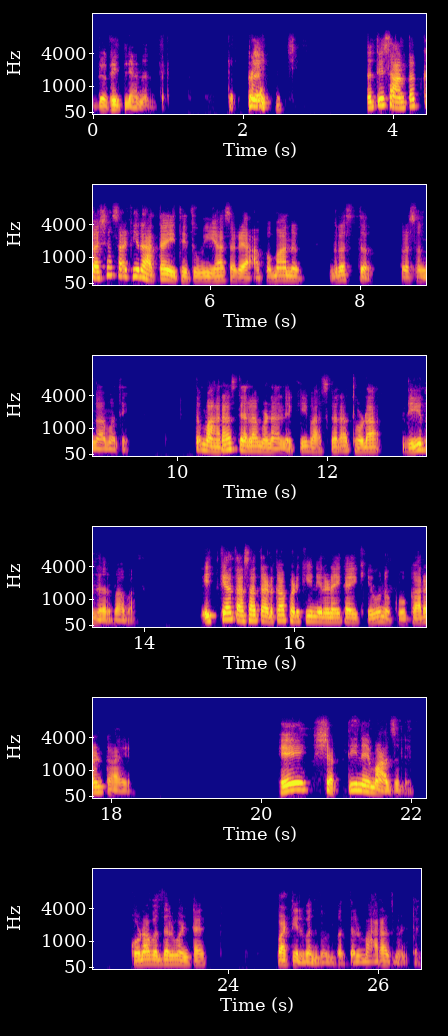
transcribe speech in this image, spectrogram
बघितल्यानंतर. तर ते सांगतात कशासाठी राहता इथे तुम्ही ह्या सगळ्या अपमानग्रस्त प्रसंगामध्ये? तर महाराज त्याला म्हणाले की भास्करा थोडा धीर धर बाबा. इतक्यात असा तडकाफडकी निर्णय काही घेऊ नको कारण काय? हे शक्तीने माजले. कोणाबद्दल म्हणतायत? पाटील बंधूंबद्दल महाराज म्हणतायत.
